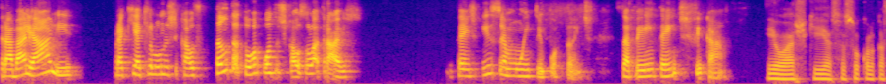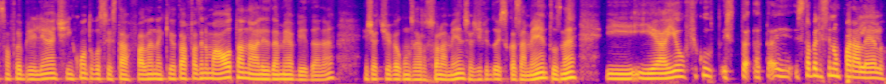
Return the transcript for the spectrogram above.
trabalhar ali, para que aquilo não te cause tanta dor quanto te causou lá atrás. Entende? Isso é muito importante, saber identificar. Eu acho que essa sua colocação foi brilhante. Enquanto você estava falando aqui, eu estava fazendo uma alta análise da minha vida, né? Eu já tive alguns relacionamentos, já tive dois casamentos, né? E, e aí eu fico esta, estabelecendo um paralelo.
